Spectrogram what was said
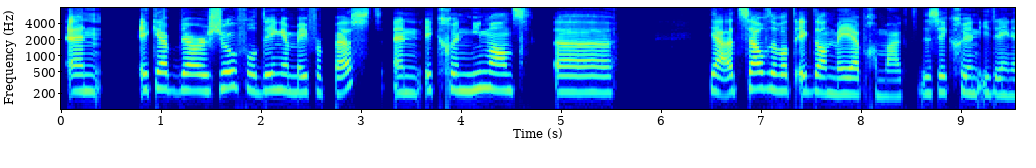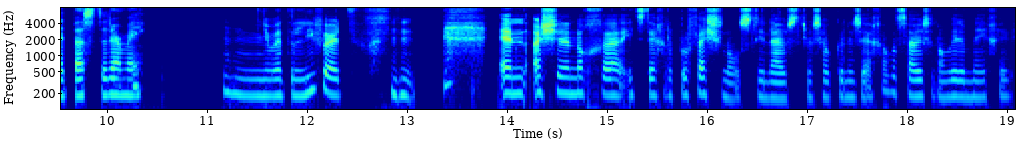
En ik heb daar zoveel dingen mee verpest. En ik gun niemand uh, ja, hetzelfde wat ik dan mee heb gemaakt. Dus ik gun iedereen het beste daarmee. Mhm, je bent een lieverd. en als je nog uh, iets tegen de professionals die luisteren zou kunnen zeggen, wat zou je ze dan willen meegeven?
